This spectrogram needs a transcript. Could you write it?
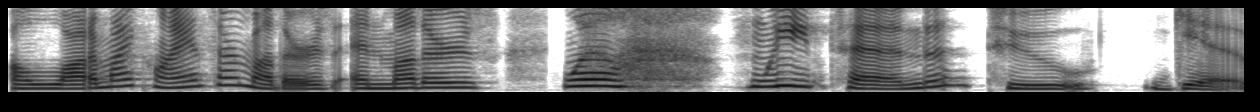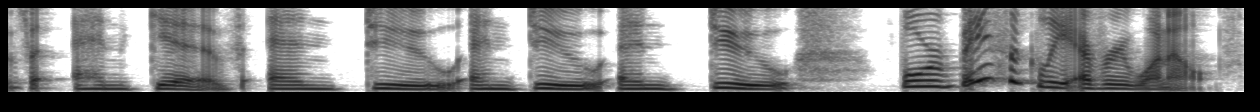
a lot of my clients are mothers, and mothers, well, we tend to give and give and do and do and do for basically everyone else,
